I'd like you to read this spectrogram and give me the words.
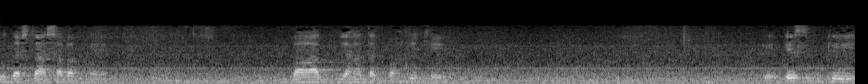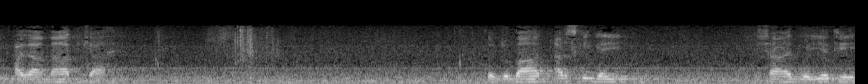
گزشتہ سبق میں بات یہاں تک پہنچی تھی کہ اسم کی علامات کیا ہے تو جو بات عرض کی گئی شاید وہ یہ تھی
